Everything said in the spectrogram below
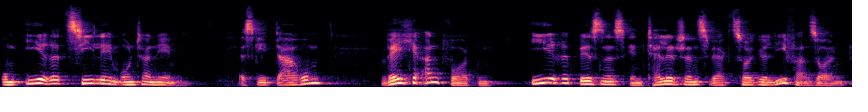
um Ihre Ziele im Unternehmen. Es geht darum, welche Antworten Ihre Business Intelligence Werkzeuge liefern sollen,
